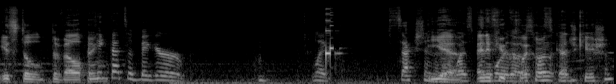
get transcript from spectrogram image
is still developing. I think that's a bigger, like, section than it yeah, was and if you before, click on good. education,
